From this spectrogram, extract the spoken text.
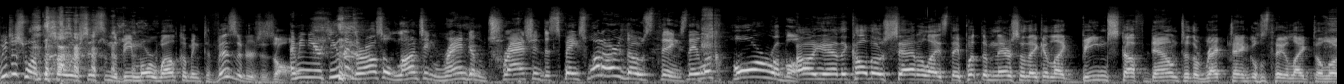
We just want the solar system to be more welcoming to visitors, is all. I mean, your humans are also launching random trash into space. What are those things? They look horrible. Oh yeah, they call those satellites. They put them there so they can like beam stuff down to the rectangles they like to look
